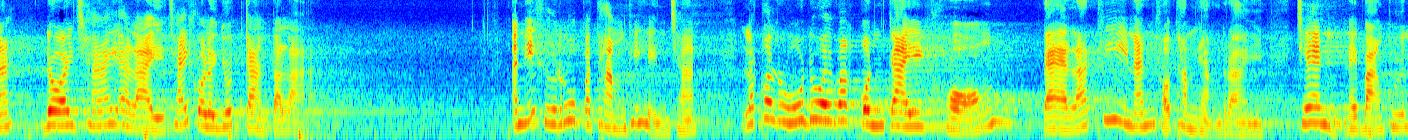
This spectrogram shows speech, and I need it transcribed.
ะ โดยใช้อะไรใช้กลยุทธ์การตลาด อันนี้คือรูปธรรมที่เห็นชัด แล้วก็รู้ด้วยว่ากลไกของแต่ละที่นั้นเขาทำอย่างไร เช่นในบางพื้น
